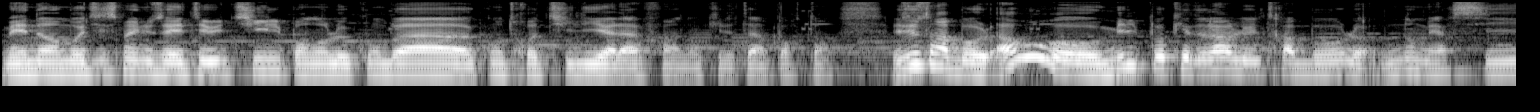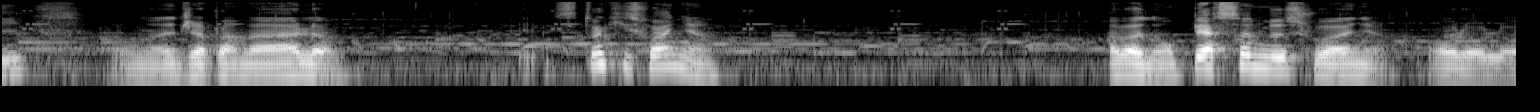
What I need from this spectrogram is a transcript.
Mais non, Motisma il nous a été utile pendant le combat euh, contre Tilly à la fin, donc il était important. Les Ultra Balls. Oh, 1000 Poké Dollars l'Ultra Ball. Non, merci. On en a déjà pas mal. C'est toi qui soigne? Ah bah non, personne me soigne. Oh là là.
